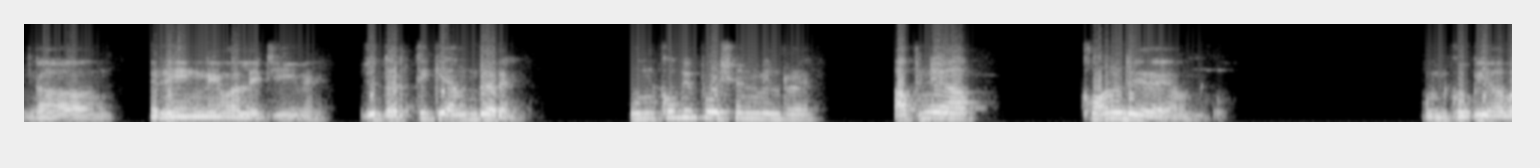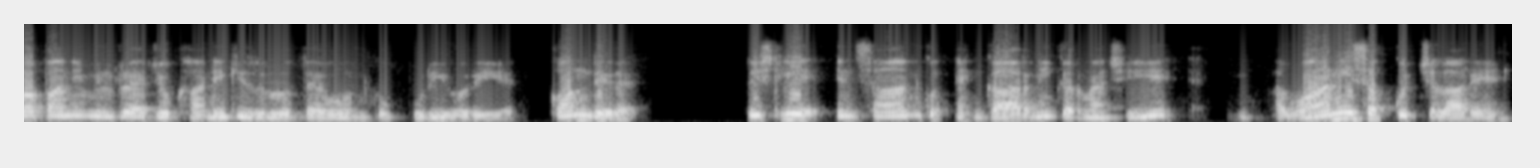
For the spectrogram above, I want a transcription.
रेंगने वाले जीव हैं, जो धरती के अंदर हैं, उनको भी पोषण मिल रहा है। अपने आप कौन दे रहा है उनको? उनको भी हवा पानी मिल रहा है, जो खाने की ज़रूरत है, वो उनको पूरी हो रही है। कौन दे रहा है? तो इसलिए इंसान को अहंकार नहीं करना चाहिए। भगवान ही सब कुछ चला रहे हैं।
